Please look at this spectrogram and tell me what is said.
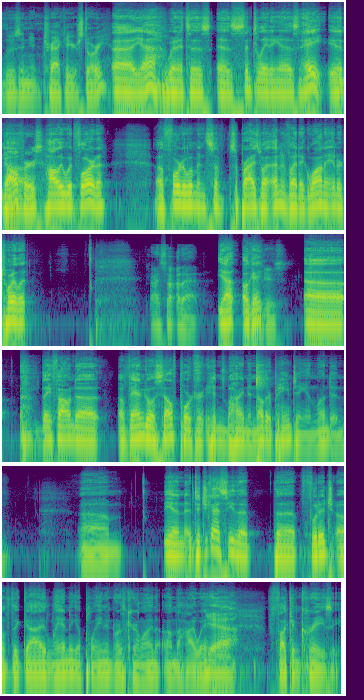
losing track of your story. Uh, yeah, when it's as, as scintillating as hey in The Dolphers. uh, Hollywood, Florida, a Florida woman su- surprised by uninvited iguana in her toilet. I saw that. Yeah, okay. Uh, they found a, a Van Gogh self portrait hidden behind another painting in London. Um, Ian, did you guys see the the footage of the guy landing a plane in North Carolina on the highway? Yeah. fucking crazy.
